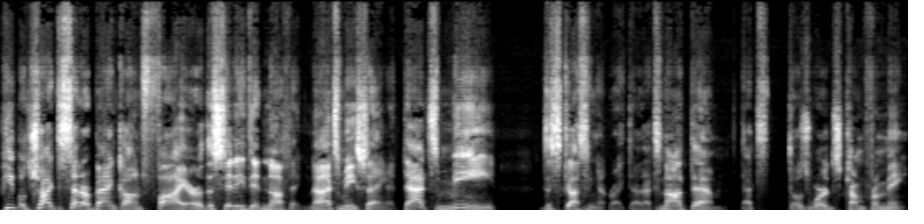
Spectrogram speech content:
people tried to set our bank on fire. The city did nothing. Now, that's me saying it. That's me discussing it right there. That's not them. That's those words come from me.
